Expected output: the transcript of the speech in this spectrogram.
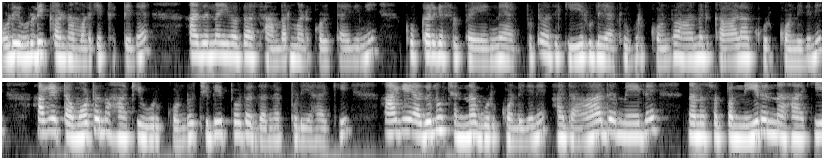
ಹುಳಿ ಹುರುಳಿ ಕಾಳನ್ನ ಮೊಳಕೆ ಕಟ್ಟಿದೆ. ಅದನ್ನು ಇವಾಗ ಸಾಂಬಾರು ಮಾಡ್ಕೊಳ್ತಾ ಇದ್ದೀನಿ. ಕುಕ್ಕರ್ಗೆ ಸ್ವಲ್ಪ ಎಣ್ಣೆ ಹಾಕ್ಬಿಟ್ಟು ಅದಕ್ಕೆ ಈರುಳ್ಳಿ ಹಾಕಿ ಹುರ್ಕೊಂಡು, ಆಮೇಲೆ ಕಾಳು ಹಾಕಿ ಹುರ್ಕೊಂಡಿದ್ದೀನಿ ಹಾಗೆ ಟೊಮೊಟೊನು ಹಾಕಿ ಹುರ್ಕೊಂಡು, ಚಿಲ್ಲಿ ಪೌಡರ್, ಧನಿಯಾ ಪುಡಿ ಹಾಕಿ, ಹಾಗೆ ಅದನ್ನು ಚೆನ್ನಾಗಿ ಹುರ್ಕೊಂಡಿದ್ದೀನಿ ಅದಾದ ಮೇಲೆ ನಾನು ಸ್ವಲ್ಪ ನೀರನ್ನು ಹಾಕಿ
